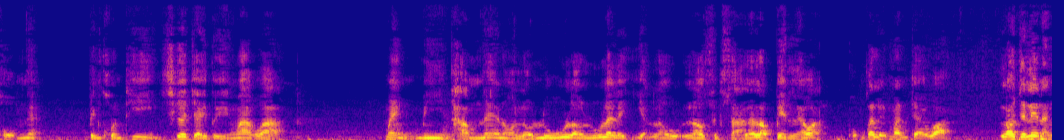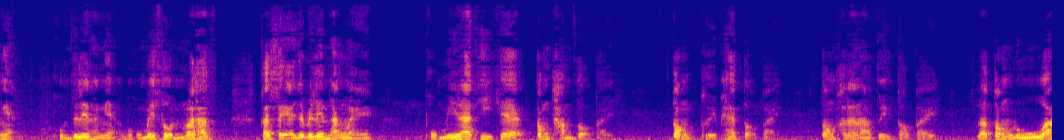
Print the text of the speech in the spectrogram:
ผมเนี่ยเป็นคนที่เชื่อใจตัวเองมากว่า แม่งมีทำแน่นอน เรารู้เรารู้รายละเอียดเราเราศึกษาแล้วเราเป็นแล้วอะผมก็เลยมั่นใจว่า เราจะเล่นทางเนี้ย ผมจะเล่นทางเนี้ยผมไม่สนว่ากระแสจะไปเล่นทางไหน ผมมีหน้าที่แค่ต้องทำต่อไป ต้องเผยแพร่ต่อไป ต้องพัฒนาตัวเองต่อไป แล้วต้องรู้ว่า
